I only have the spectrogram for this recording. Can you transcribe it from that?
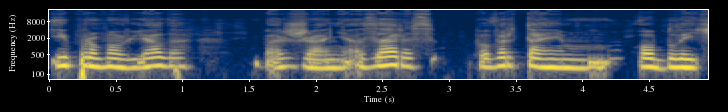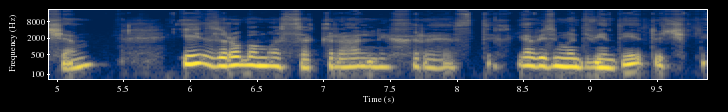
і промовляла бажання. А зараз повертаємо обличчям і зробимо сакральний хрестик. Я візьму дві ниточки.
